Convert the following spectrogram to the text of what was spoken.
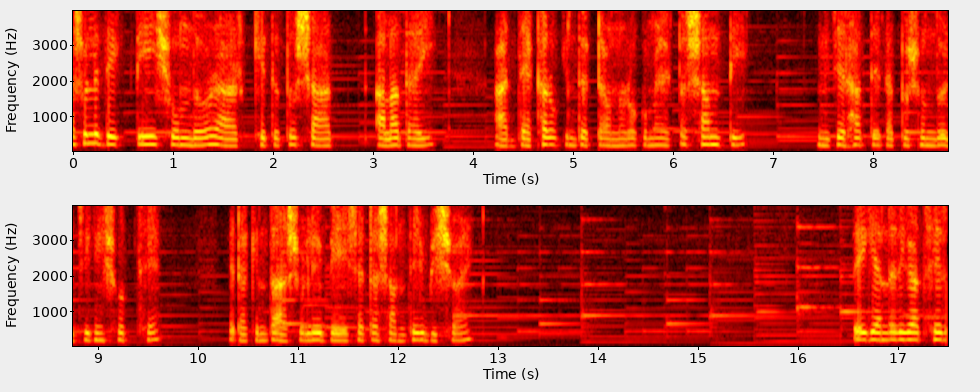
আসলে দেখতেই সুন্দর আর খেতে তো স্বাদ আলাদাই। আর দেখারও কিন্তু একটা অন্যরকমের একটা শান্তি। নিজের হাতের এত সুন্দর জিনিস হচ্ছে, এটা কিন্তু আসলে বেশ একটা শান্তির বিষয়। এই গ্যান্ডারি গাছের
